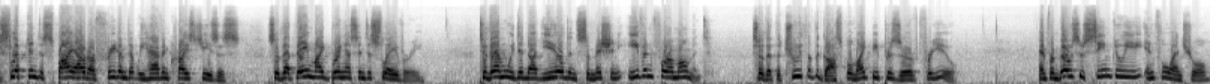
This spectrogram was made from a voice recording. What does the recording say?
slipped in to spy out our freedom that we have in Christ Jesus, so that they might bring us into slavery. To them we did not yield in submission even for a moment, so that the truth of the gospel might be preserved for you. And from those who seem to be influential,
